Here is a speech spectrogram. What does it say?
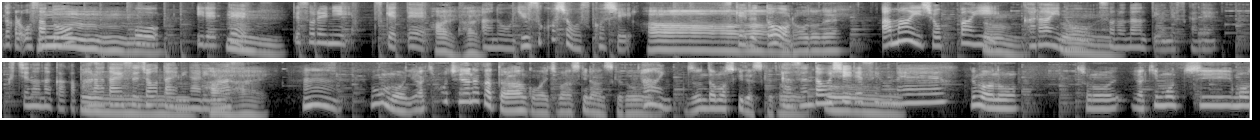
だからお砂糖うんうんうんうん。を入れて、うん。でそれにつけて、はいはい。あの柚子胡椒を少しつけるとなるほどね。甘いしょっぱい、うん。辛いの、うん。そのなんていうんですかね。口の中がパラダイス状態になります。はいはいうん、僕も焼き餅じゃなかったらあんこが一番好きなんですけど、はい。ずんだも好きですけど。あずんだ美味しいですようんね。でもあのその焼き餅も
